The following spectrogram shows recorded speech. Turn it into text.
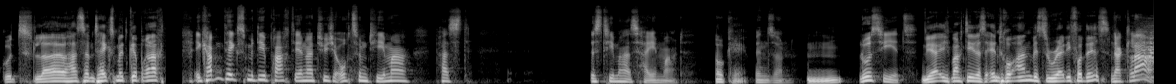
gut. Hast du einen Text mitgebracht? Ich habe einen Text mitgebracht, der natürlich auch zum Thema passt. Das Thema ist Heimat, Okay. Vinson. Mhm. Los geht's. Ja, ich mach dir das Intro an. Bist du ready for this? Na klar.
